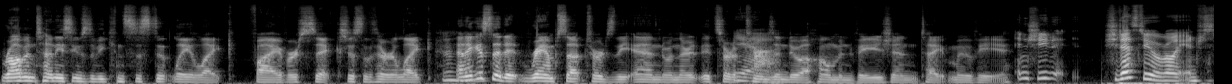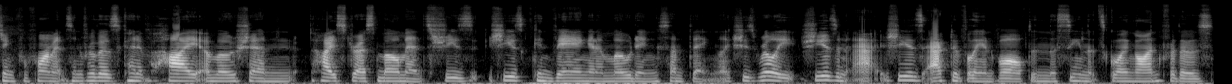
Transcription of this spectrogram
Robin Tunney seems to be consistently like five or six, just with her like, and I mm-hmm. guess that it ramps up towards the end when there it sort of Yeah. turns into a home invasion type movie. And she she does do a really interesting performance, and for those kind of high emotion, high stress moments, she's she is conveying and emoting something. Like she's really she is an she is actively involved in the scene that's going on for those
